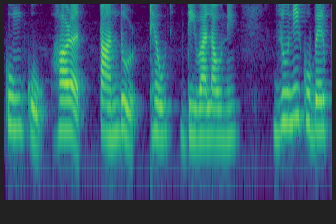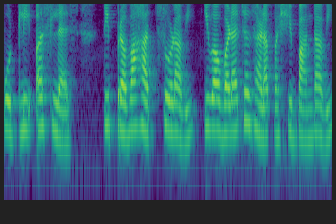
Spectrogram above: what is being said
कुंकू हळद तांदूळ ठेवून दिवा लावणे. जुनी कुबेर पोटली असल्यास ती प्रवाहात सोडावी किंवा वडाच्या झाडापाशी बांधावी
